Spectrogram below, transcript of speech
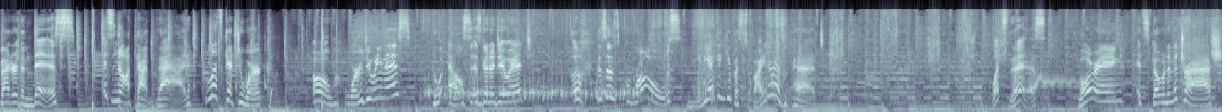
better than this. It's not that bad. Let's get to work. Oh, we're doing this? Who else is gonna do it? Ugh, this is gross. Maybe I can keep a spider as a pet. What's this? Boring. It's going in the trash.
